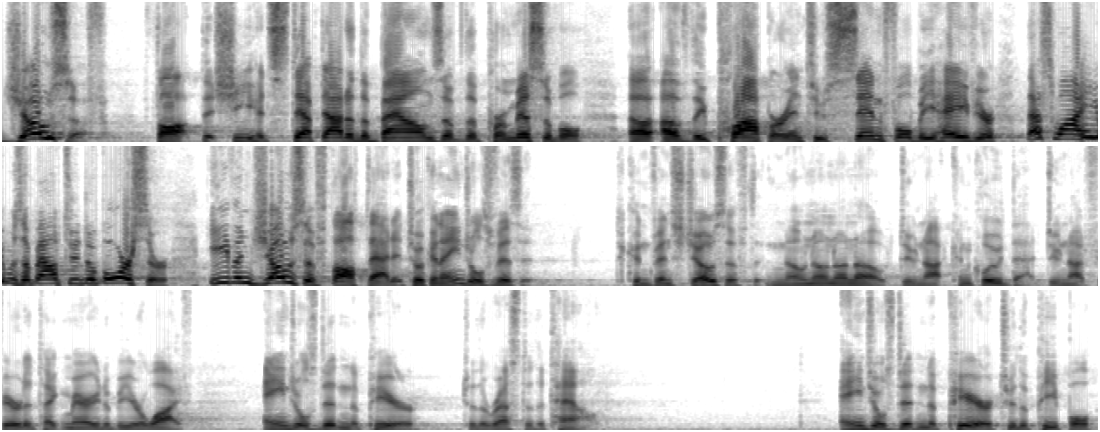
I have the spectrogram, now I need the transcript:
Joseph thought that she had stepped out of the bounds of the permissible uh, of the proper into sinful behavior. That's why he was about to divorce her. Even Joseph thought that. It took an angel's visit convince Joseph that no, no, no, no, do not conclude that. Do not fear to take Mary to be your wife. Angels didn't appear to the rest of the town. Angels didn't appear to the people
